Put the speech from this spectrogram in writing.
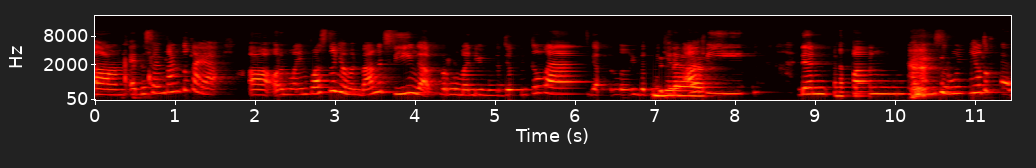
um, at the same time tuh kayak uh, online class tuh nyaman banget sih. Nggak perlu mandi buat join kelas nggak perlu ribet mikirin outfit dan paling serunya tuh kayak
